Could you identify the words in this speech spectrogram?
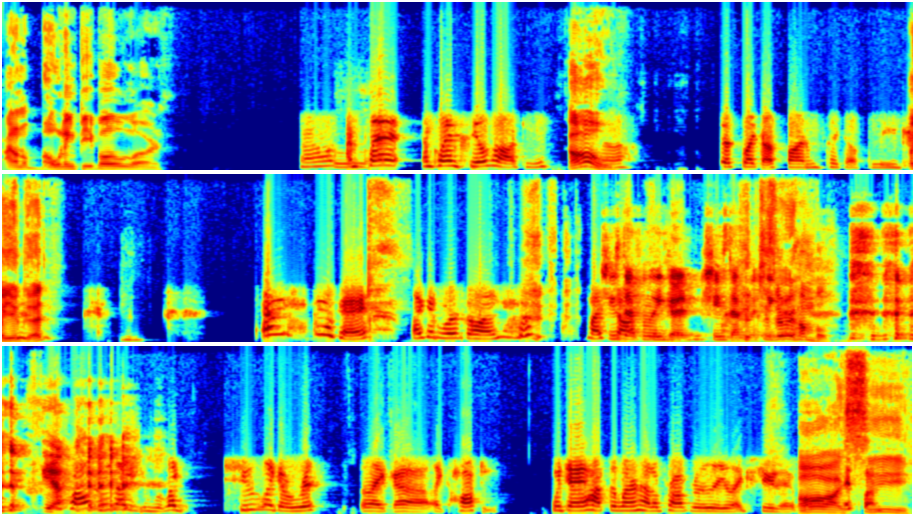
I don't know, bowling people or? uh, I'm playing. I'm playing field hockey. Oh, Uh, just like a fun pickup league. are you good? I'm, I'm okay. I could work on my. She's definitely good. She's definitely. She's good. very humble. yeah. The problem is I like shoot like a wrist like uh like hockey, which I have to learn how to properly like shoot it. Oh, I it's fun. see.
